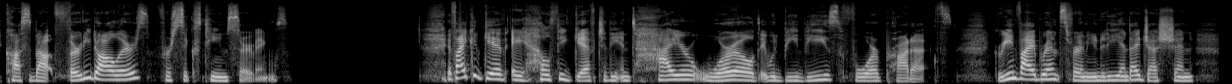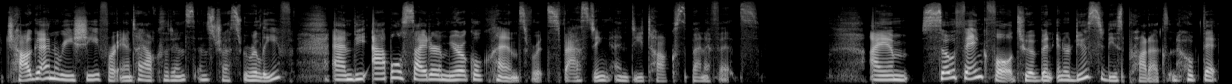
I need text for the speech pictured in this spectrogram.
It costs about $30 for 16 servings. If I could give a healthy gift to the entire world, it would be these four products Green Vibrance for immunity and digestion, Chaga and Reishi for antioxidants and stress relief, and the Apple Cider Miracle Cleanse for its fasting and detox benefits. I am so thankful to have been introduced to these products and hope that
